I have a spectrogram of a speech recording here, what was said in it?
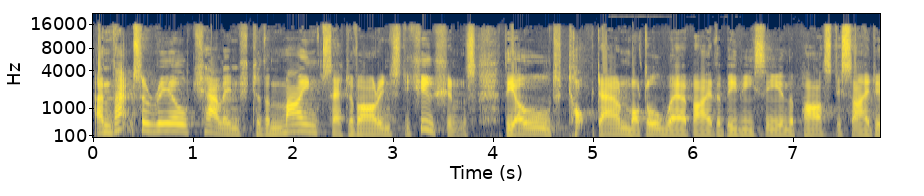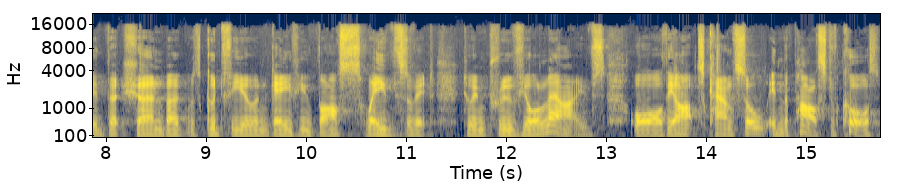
And that's a real challenge to the mindset of our institutions. The old top down model, whereby the BBC in the past decided that Schoenberg was good for you and gave you vast swathes of it to improve your lives, or the Arts Council, in the past, of course,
